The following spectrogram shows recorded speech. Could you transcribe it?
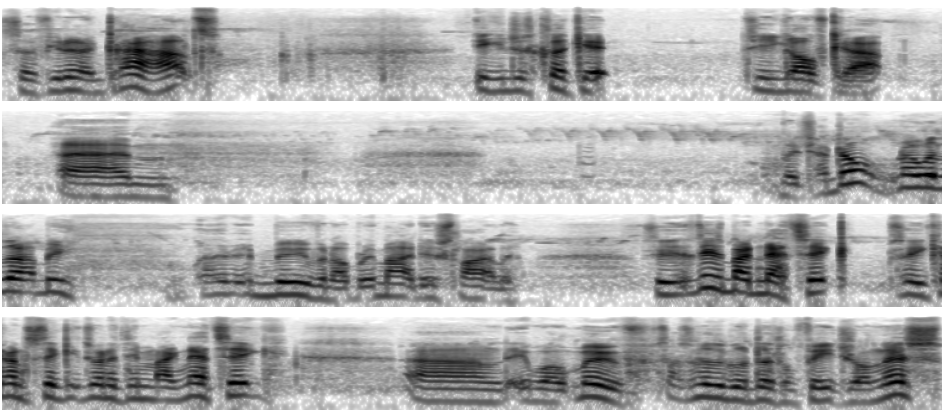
so if you're in a cart, you can just click it to your golf cart. Um, which I don't know whether that be whether it move or not, but it might do slightly. So it is magnetic, so you can stick it to anything magnetic and it won't move. So that's another good little feature on this.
